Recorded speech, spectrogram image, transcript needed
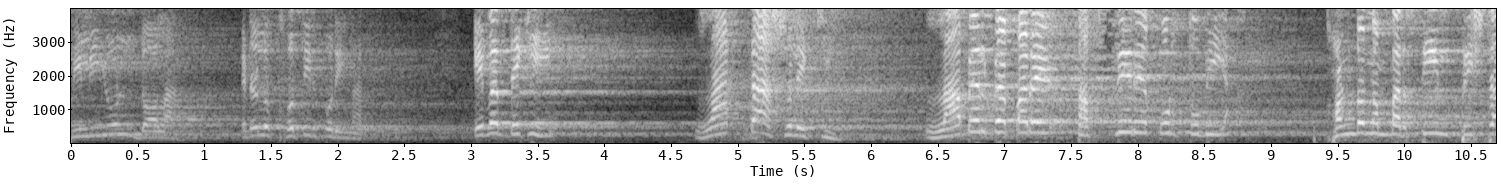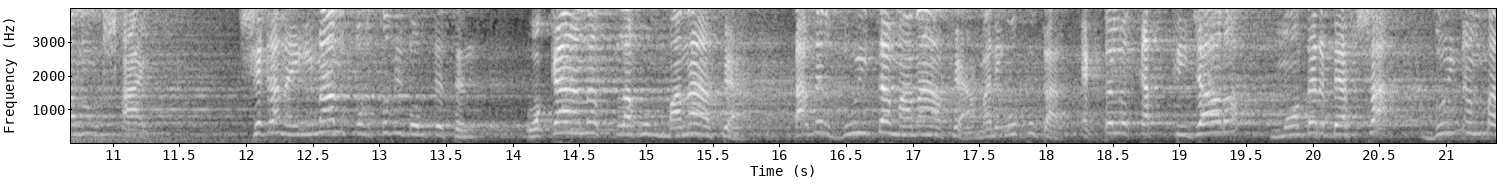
বিলিয়ন ডলার এটা হলো ক্ষতির পরিমাণ। এবার দেখি, লাভটা আসলে কি? লাভের ব্যাপারে তাফসিরে কর্তুবি, খণ্ড নম্বর তিন, পৃষ্ঠা নং ষাট। সেখানে ইমাম কর্তুবি বলতেছেন ওকানাত লাহুম মানাফিয়া তাদের দুইটা মানাফিয়া মানে উপকার। একটা হলো তিজার, মদের ব্যবসা। দুই নম্বর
